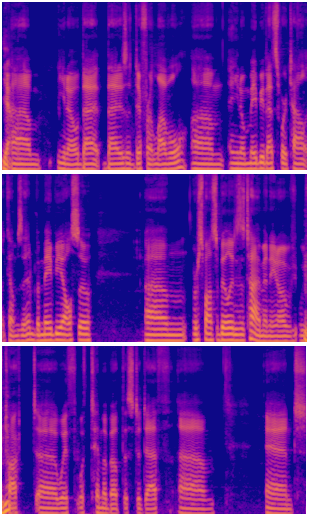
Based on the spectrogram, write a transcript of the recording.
Yeah. um you know that that is a different level um and you know maybe that's where talent comes in but maybe also um responsibilities of time and you know we've, we've Mhm. talked uh with with tim about this to death um and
